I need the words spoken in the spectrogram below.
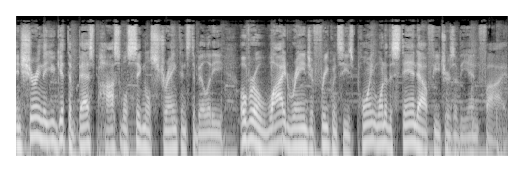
ensuring that you get the best possible signal strength and stability over a wide range of frequencies. Point one of the standout features of the N5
